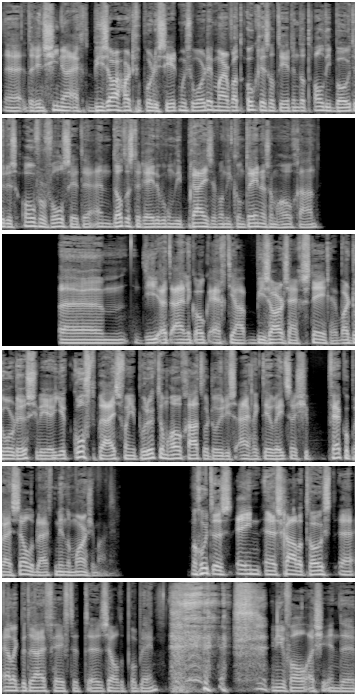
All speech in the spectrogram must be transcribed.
er in China echt bizar hard geproduceerd moest worden. Maar wat ook resulteerde in dat al die boten dus overvol zitten. En dat is de reden waarom die prijzen van die containers omhoog gaan. Um, die uiteindelijk ook echt ja, bizar zijn gestegen. Waardoor dus weer je kostprijs van je product omhoog gaat. Waardoor je dus eigenlijk theoretisch als je verkoopprijs hetzelfde blijft, minder marge maakt. Maar goed, dus één uh, schalen troost. Uh, elk bedrijf heeft hetzelfde uh probleem. in ieder geval als je in de,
